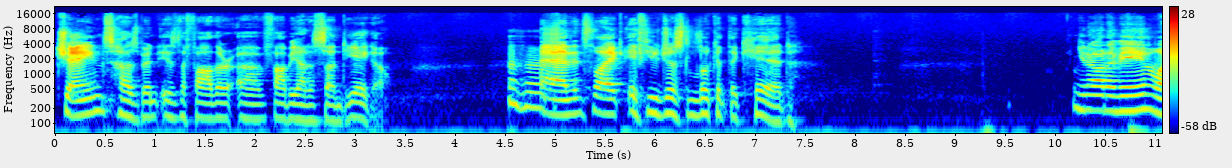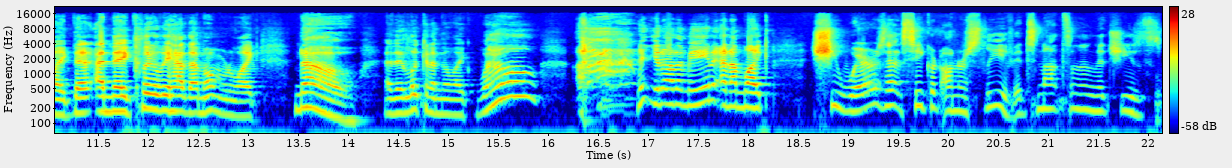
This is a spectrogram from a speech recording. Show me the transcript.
Jayne's husband, is the father of Fabiana's son Diego. Mm-hmm. And it's like if you just look at the kid, you know what I mean? Like that, and they clearly have that moment where like, no, and they look at him, they're like, well, you know what I mean? And I'm like, she wears that secret on her sleeve. It's not something that she's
